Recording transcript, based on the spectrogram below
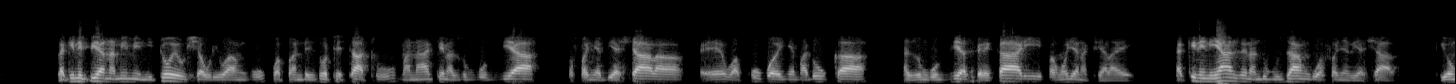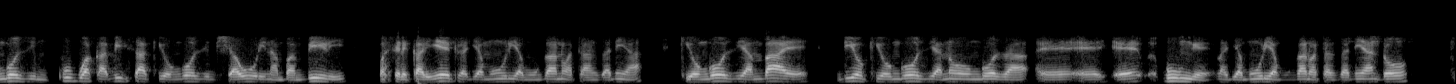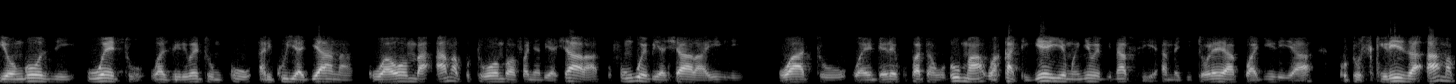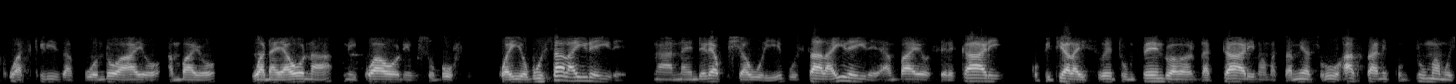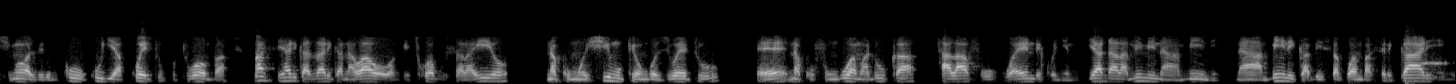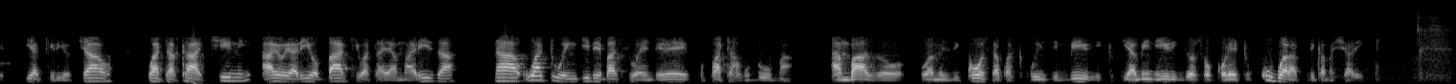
Lakini pia na mimi nitoe ushauri wangu kwa pande zote tatu, maana yake nazungumzia wafanyabiashara eh, wakubwa wenye maduka, nazungumzia serikali pamoja na TRA. Lakini nianze na ndugu zangu wafanyabiashara. Kiongozi mkubwa kabisa, kiongozi mshauri namba mbili kwa serikali yetu ya Jamhuri ya Muungano wa Tanzania, kiongozi ambaye ndiyo kiongozi anaoongoza e, e, e, bunge la Jamhuri ya Muungano wa Tanzania, ndo kiongozi wetu, waziri wetu mkuu. Alikuja jana kuwaomba ama kutuomba wafanyabiashara tufungue biashara ili watu waendelee kupata huduma, wakati yeye mwenyewe binafsi amejitolea kwa ajili ya kutusikiliza ama kuwasikiliza, kuondoa hayo ambayo wanayaona ni kwao ni usumbufu. Kwa hiyo busara ile ile, na naendelea kushauri busara ile ile ambayo serikali kupitia rais wetu mpendwa Daktari Mama Samia Suluhu Hassan kumtuma Mheshimiwa Waziri Mkuu kuja kwetu kutuomba, basi hali kadhalika na wao wangechukua busara hiyo na kumheshimu kiongozi wetu eh, na kufungua maduka halafu waende kwenye mjadala. Mimi naamini naamini kabisa kwamba serikali imesikia kilio chao, watakaa chini, hayo yaliyobaki watayamaliza, na watu wengine basi waendelee kupata huduma ambazo wamezikosa kwa siku hizi mbili, tukiamini hili ndio soko letu kubwa la Afrika Mashariki.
